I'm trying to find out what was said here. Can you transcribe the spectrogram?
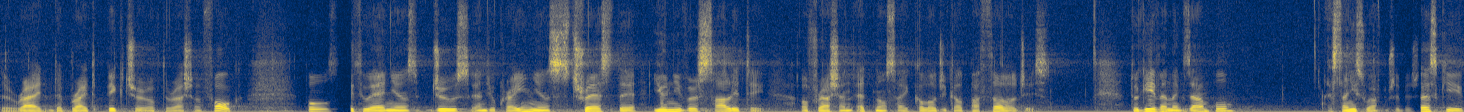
the, right, the bright picture of the Russian folk, Poles, Lithuanians, Jews, and Ukrainians stressed the universality of Russian ethno-psychological pathologies. To give an example, Stanisław Przybyszewski,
